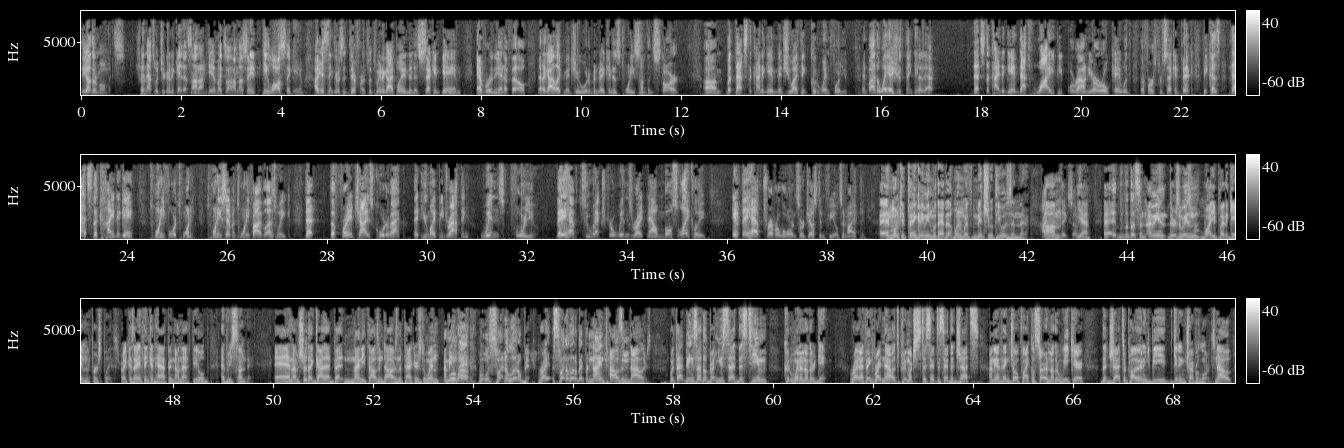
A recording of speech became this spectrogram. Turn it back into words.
the other moments. Sure. And that's what you're going to get. That's not on him. Not, I'm not saying he lost the game. I just think there's a difference between a guy playing in his second game ever in the NFL than a guy like Minshew who would have been making his 20 something start. Um, but that's the kind of game Minshew I think could win for you. And by the way, as you're thinking of that, that's the kind of game, that's why people around here are okay with the first or second pick, because that's the kind of game, 24-20, 27-25 last week, that the franchise quarterback that you might be drafting wins for you. They have two extra wins right now, most likely, if they have Trevor Lawrence or Justin Fields, in my opinion. And one could think, I mean, would they have that win with Minshew if he was in there? I do think so, Yeah. Uh, listen, I mean, there's a reason why you play the game in the first place, right? Because anything can happen on that field every Sunday. And I'm sure that guy that bet ninety thousand dollars in the Packers to win, I mean, well, man. was sweating a little bit, right? Sweating a little bit for nine thousand dollars. With that being said, though, Brent, you said this team could win another game, right? I think right now it's pretty much safe to say the Jets. I mean, I think Joe Flacco start another week here. The Jets are probably going to be getting Trevor Lawrence. Now,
